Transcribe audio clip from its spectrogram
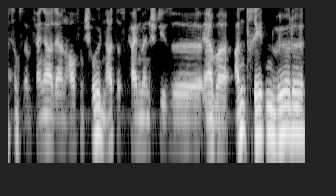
Leistungsempfänger, der einen Haufen Schulden hat, dass kein Mensch diese Erbe antreten würde.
